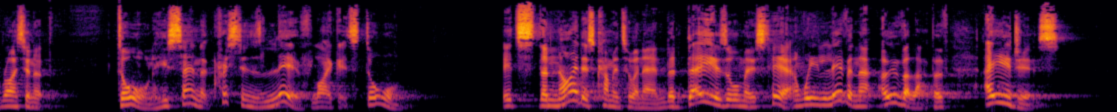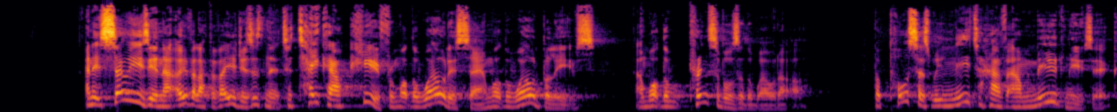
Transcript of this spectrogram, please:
writing at dawn, he's saying that Christians live like it's dawn. It's the night is coming to an end, the day is almost here, and we live in that overlap of ages. And it's so easy in that overlap of ages, isn't it, to take our cue from what the world is saying, what the world believes, and what the principles of the world are. But Paul says we need to have our mood music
